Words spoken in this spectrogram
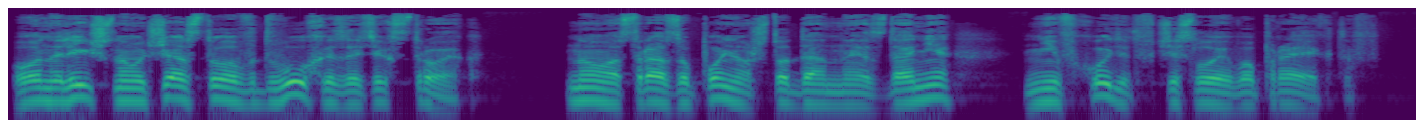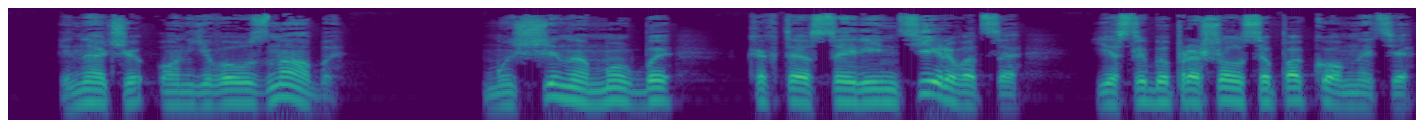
Он лично участвовал в двух из этих строек, но сразу понял, что данное здание не входит в число его проектов. Иначе он его узнал бы. Мужчина мог бы как-то сориентироваться, если бы прошелся по комнате,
